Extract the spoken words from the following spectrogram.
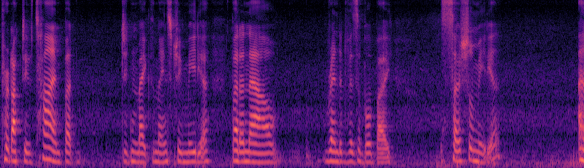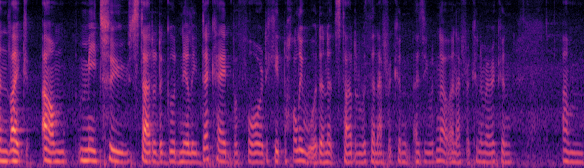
productive time, but didn't make the mainstream media, but are now rendered visible by social media. And like um, Me Too started a good nearly decade before it hit Hollywood, and it started with an African, as you would know, an African American um,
